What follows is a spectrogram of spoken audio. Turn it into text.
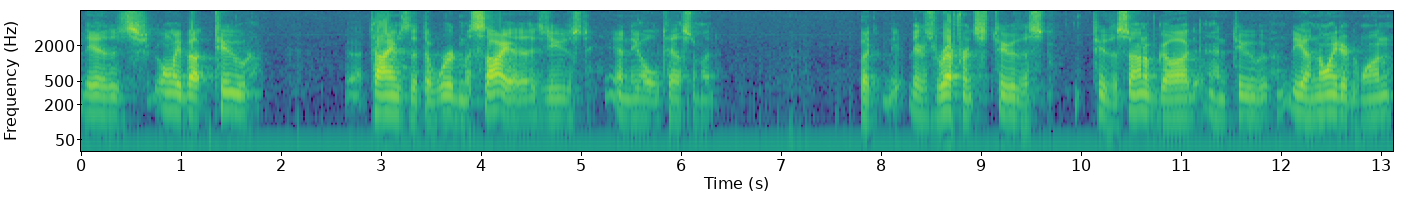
there's only about two uh, times that the word Messiah is used in the Old Testament. But there's reference to the, to the Son of God and to the Anointed One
